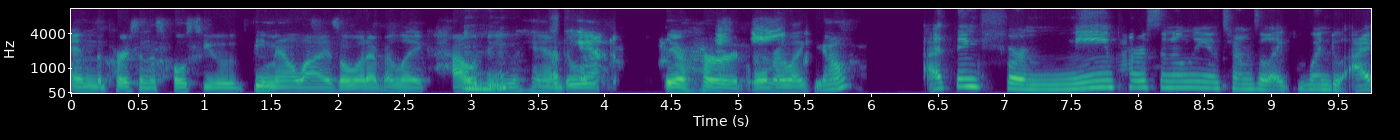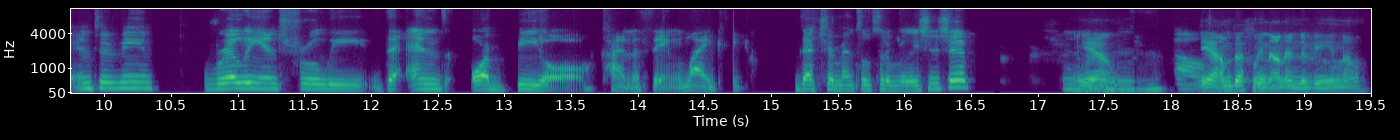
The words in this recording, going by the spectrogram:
and the person is close to you female wise or whatever like how do Mhm. you handle their hurt or like you know I think for me personally, in terms of like when do I intervene, really and truly the end or be all kind of thing, like detrimental to the relationship. Yeah. Um, yeah i'm definitely not intervening though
